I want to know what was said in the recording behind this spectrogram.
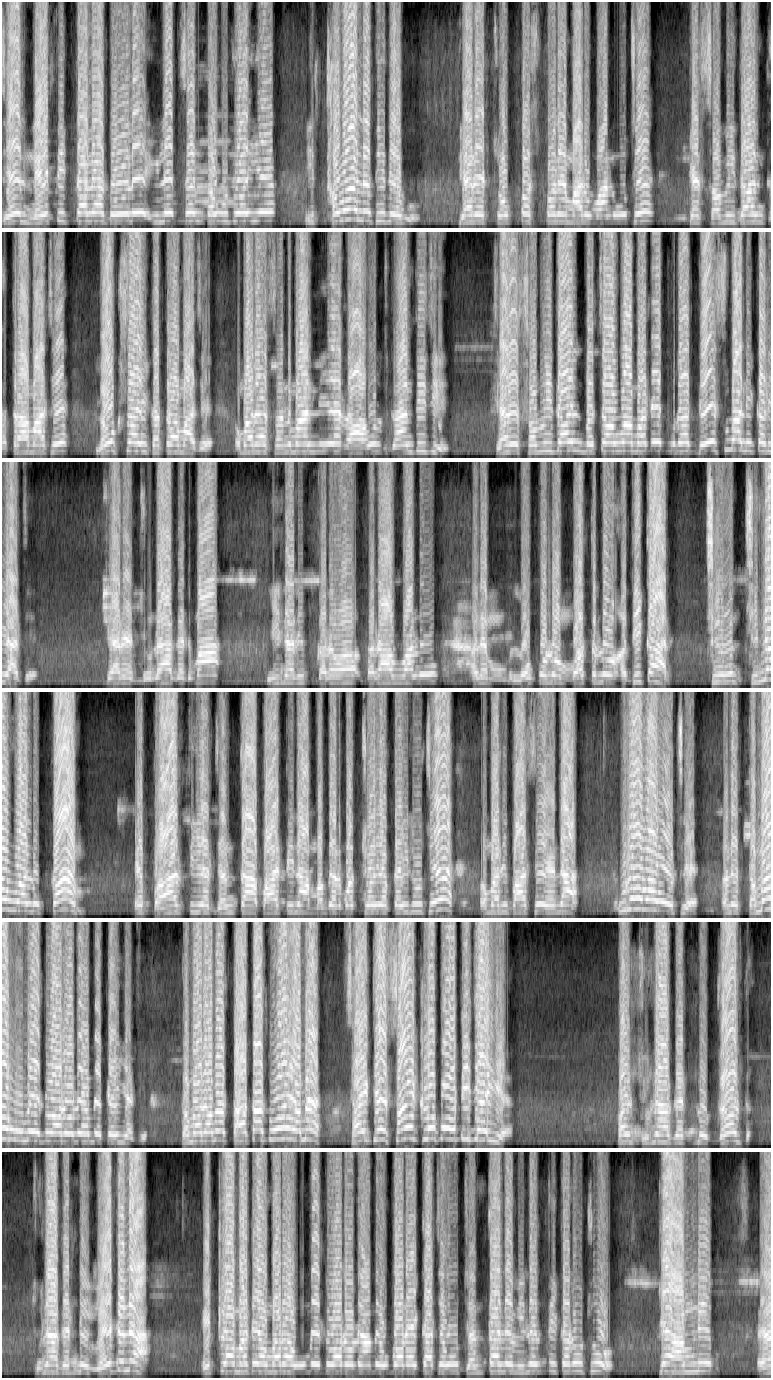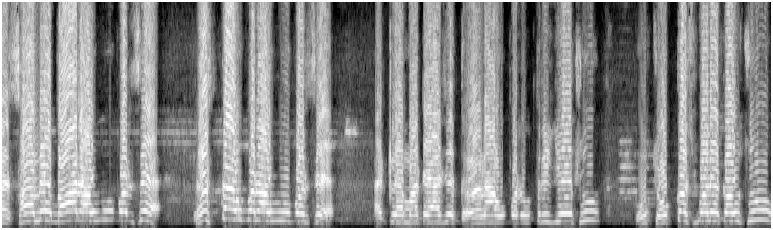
જે નૈતિકતાના ધોરણે ઇલેક્શન થવું જોઈએ, એ થવા નથી દેવું. ત્યારે ચોક્કસપણે મારું માનવું છે કે સંવિધાન ખતરામાં છે, લોકશાહી ખતરામાં છે. અમારા સન્માનનીય રાહુલ ગાંધીજી જ્યારે સંવિધાન બચાવવા માટે પૂરા દેશમાં નીકળ્યા છે, ત્યારે જુનાગઢમાં ઈનરીફ કરાવવાનું અને લોકોનો મતનો અધિકાર છીનવવાનું કામ એ ભારતીય જનતા પાર્ટીના મગરમચ્છોએ કર્યું છે. અમારી પાસે એના પુરાવાઓ છે અને તમામ ઉમેદવારોને અમે કહીએ છીએ. તમારામાં તાકાત હોય અમે સાઠે સાઠ લોકો હટી જઈએ. પણ જુનાગઢનું દર્દ જુનાગઢની વેદના એટલા માટે અમારા ઉમેદવારોને અમે ઊભા રાખ્યા છે. હું જનતાને વિનંતી કરું છું કે આમની સામે બહાર આવવું પડશે. રસ્તા ઉપર આવવું પડશે. એટલા માટે આજે ધરણા ઉપર ઉતરી ગયો છું. હું ચોક્કસપણે કહું છું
